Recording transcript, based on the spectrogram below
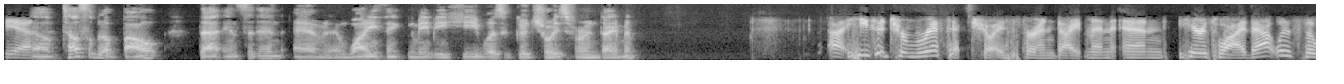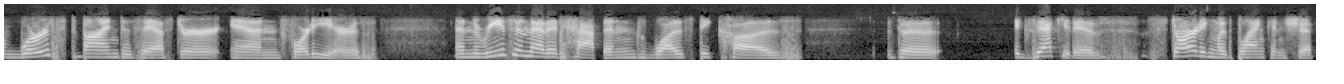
bit? Yeah. Uh, tell us a little bit about that incident and, and why do you think maybe he was a good choice for indictment? Uh, he's a terrific choice for indictment, and here's why. That was the worst mine disaster in 40 years. And the reason that it happened was because the executives, starting with Blankenship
